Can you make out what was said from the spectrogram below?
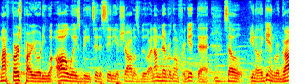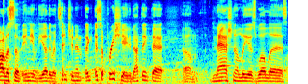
my first priority will always be to the city of Charlottesville, and I'm never going to forget that. So, you know, again, regardless of any of the other attention, and it's appreciated. I think that um, nationally as well as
